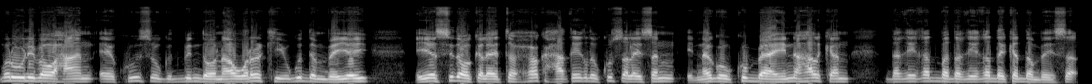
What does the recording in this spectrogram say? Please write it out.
Mar weliba waxaan kuu soo gudbin doonaa wararkii ugu dambeeyey iyo sidoo kaleeto xog xaqiiqda ku salaysan inagoo ku baahina halkan daqiiqadba daqiiqada ka dambeysa.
